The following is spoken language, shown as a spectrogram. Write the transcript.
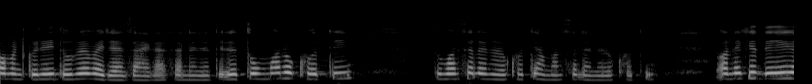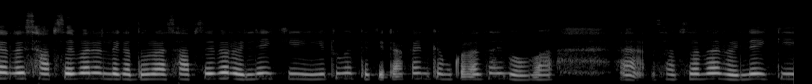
কমেন্ট করে দূরে বাইরে জায়গা চ্যানেলে তোমারও ক্ষতি, তোমার চ্যানেলেরও ক্ষতি, আমার চ্যানেলেরও ক্ষতি। অনেকে দিয়ে গেলে সাবস্ক্রাইবারের লেগে ধরা সাবস্ক্রাইবার হইলেই কি ইউটিউবের থেকে টাকা ইনকাম করা যাইব বা হ্যাঁ সাবস্ক্রাইবার হইলেই কি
